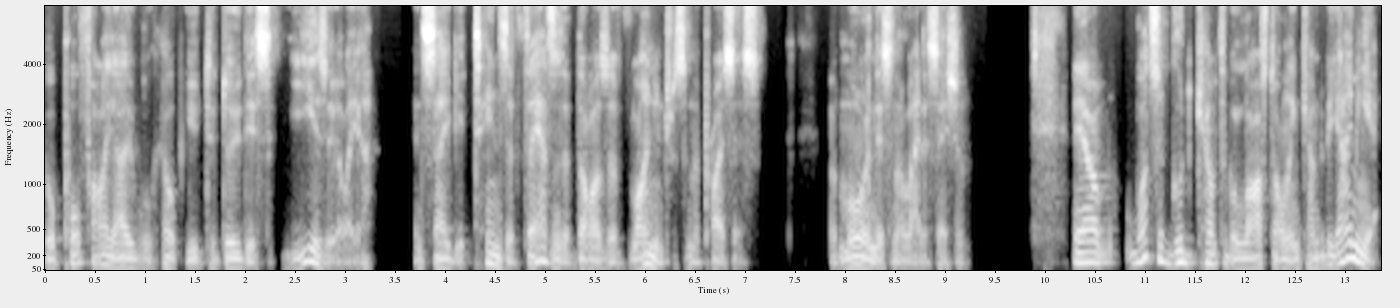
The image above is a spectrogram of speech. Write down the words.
your portfolio will help you to do this years earlier and save you tens of thousands of dollars of loan interest in the process. But more on this in a later session. Now, what's a good, comfortable lifestyle income to be aiming at?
